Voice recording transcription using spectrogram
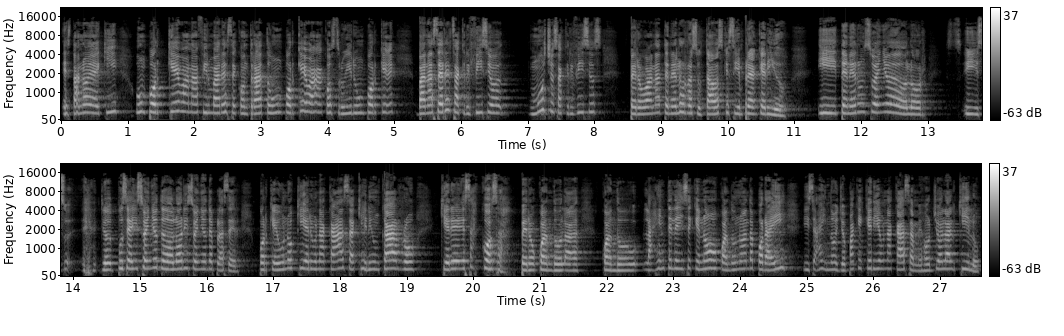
están hoy aquí, un porqué van a firmar ese contrato, un porqué van a construir, un porqué van a hacer el sacrificio, muchos sacrificios, pero van a tener los resultados que siempre han querido. Y tener un sueño de dolor y yo puse ahí sueños de dolor y sueños de placer, porque uno quiere una casa, quiere un carro, quiere esas cosas, pero cuando la, cuando la gente le dice que no, cuando uno anda por ahí dice, ay no, yo para qué quería una casa, mejor yo la alquilo,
